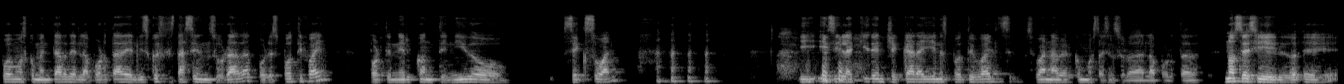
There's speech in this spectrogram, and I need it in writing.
podemos comentar de la portada del disco es que está censurada por Spotify por tener contenido sexual. y, si la quieren checar ahí en Spotify, van a ver cómo está censurada la portada. No sé si eh,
